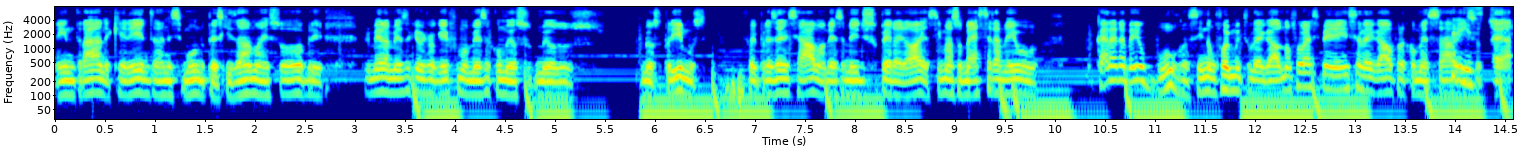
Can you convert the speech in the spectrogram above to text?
A entrar, né? Querer entrar nesse mundo, pesquisar mais sobre. A primeira mesa que eu joguei foi uma mesa com meus, meus, meus primos. Foi presencial, uma mesa meio de super-herói, assim, mas o mestre era meio. O cara era meio burro, assim, não foi muito legal. Não foi uma experiência legal pra começar isso. Triste.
